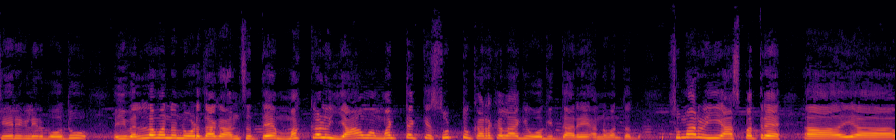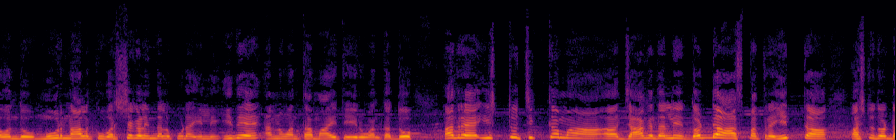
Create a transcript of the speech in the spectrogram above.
ಚೇರುಗಳಿರ್ಬೋದು, ಇವೆಲ್ಲವನ್ನು ನೋಡಿದಾಗ ಅನಿಸುತ್ತೆ ಮಕ್ಕಳು ಯಾವ ಮಟ್ಟಕ್ಕೆ ಸುಟ್ಟು ಕರಕಲಾಗಿ ಹೋಗಿದ್ದಾರೆ ಅನ್ನುವಂಥದ್ದು. ಸುಮಾರು ಈ ಆಸ್ಪತ್ರೆ ಒಂದು ಮೂರು ಒಂದು ಮೂರ್ನಾಲ್ಕು ವರ್ಷಗಳಿಂದಲೂ ಕೂಡ ಇಲ್ಲಿ ಇದೆ ಅನ್ನುವಂಥ ಮಾಹಿತಿ ಇರುವಂಥದ್ದು. ಆದರೆ ಇಷ್ಟು ಚಿಕ್ಕ ಮಾ ಜಾಗದಲ್ಲಿ ದೊಡ್ಡ ಆಸ್ಪತ್ರೆ ಇತ್ತ, ಅಷ್ಟು ದೊಡ್ಡ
